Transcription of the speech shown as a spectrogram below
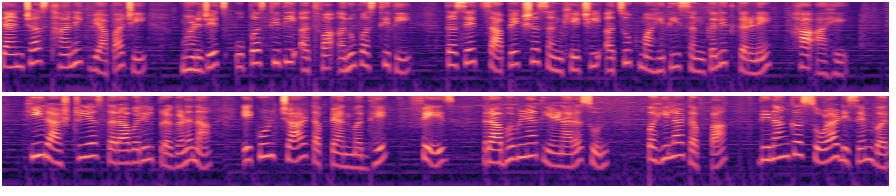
त्यांच्या स्थानिक व्यापाची म्हणजेच उपस्थिती अथवा अनुपस्थिती तसेच सापेक्ष संख्येची अचूक माहिती संकलित करणे हा आहे. ही राष्ट्रीय स्तरावरील प्रगणना एकूण चार टप्प्यांमध्ये फेज राबविण्यात येणार असून पहिला टप्पा दिनांक सोळा डिसेंबर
